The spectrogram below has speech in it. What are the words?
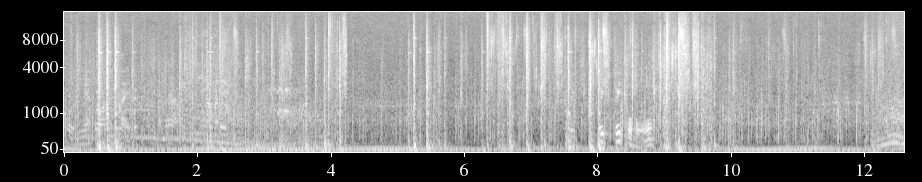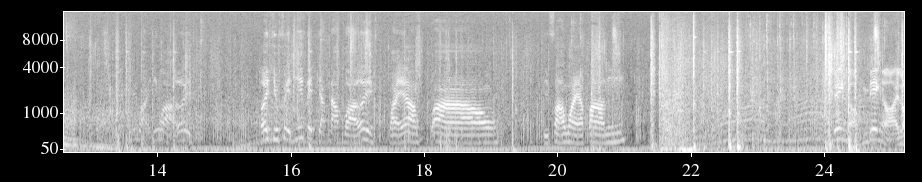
โอ้ยเนี่ยตัวมันไหลไปนี่เอามาดิเฮ้ยเฮ้ยโอ้โห ไม่ไหวนี่หว่าเอ้ย เฮ้ยคิวฟิตยี่สิบอยากดับว่ะเอ้ยไหวอะเปล่าสีฟ้าไหวอะเปล่านี้เด้งเหรอมึงเด้งเหรอไอ้โร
